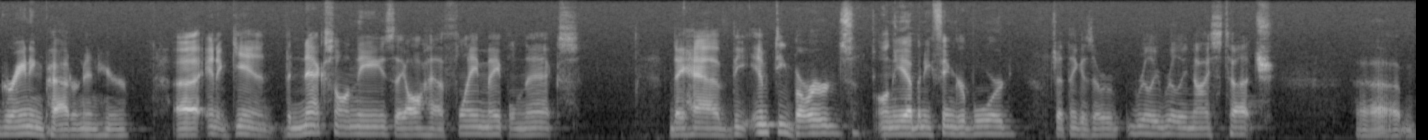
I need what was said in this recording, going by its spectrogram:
graining pattern in here. Uh, and again, the necks on these, they all have flame maple necks. They have the empty birds on the ebony fingerboard, which I think is a really, really nice touch, um,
